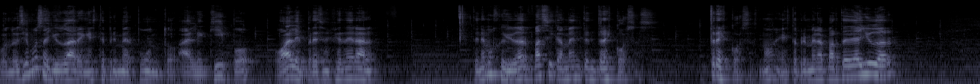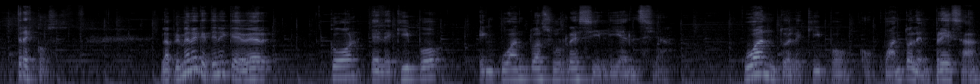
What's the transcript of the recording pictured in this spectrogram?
Cuando decimos ayudar en este primer punto al equipo o a la empresa en general, tenemos que ayudar básicamente en tres cosas. Tres cosas, ¿no? En esta primera parte de ayudar, tres cosas. La primera que tiene que ver con el equipo en cuanto a su resiliencia. Cuánto el equipo o cuánto la empresa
